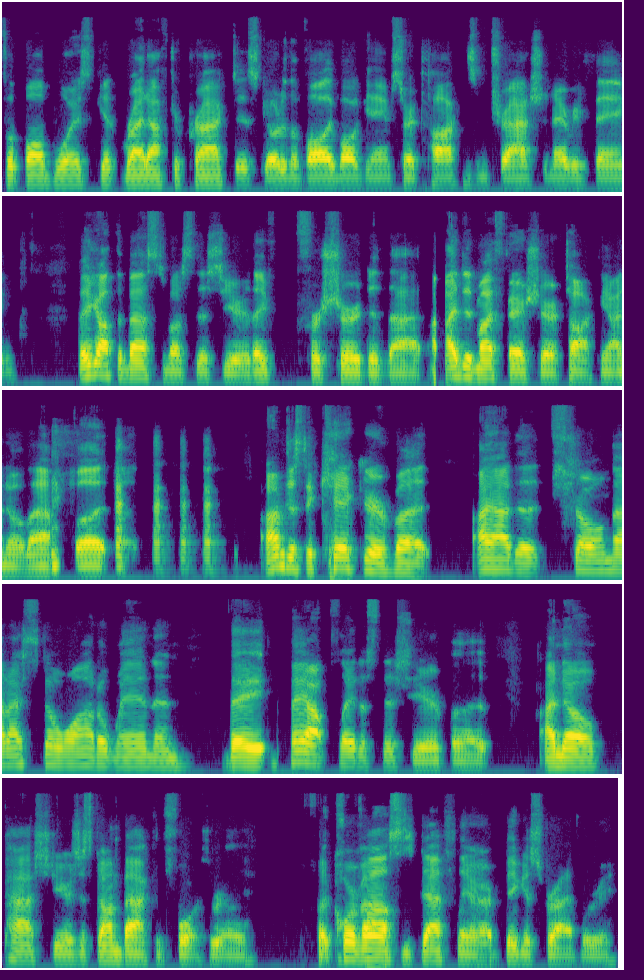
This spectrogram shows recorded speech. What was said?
football boys get right after practice, go to the volleyball game, start talking some trash and everything they got the best of us this year. They for sure did that. I did my fair share of talking. I know that, but I'm just a kicker. But I had to show them that I still want to win, and they they outplayed us this year. But I know past years it's gone back and forth really. But Corvallis is definitely our biggest rivalry.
